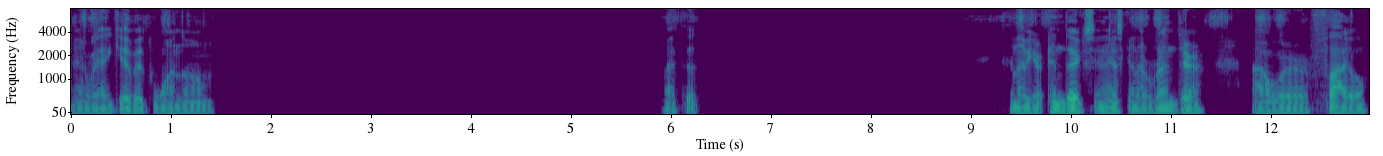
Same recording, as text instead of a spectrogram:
and we're gonna give it one um method. It's gonna be our index and it's gonna render our file.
